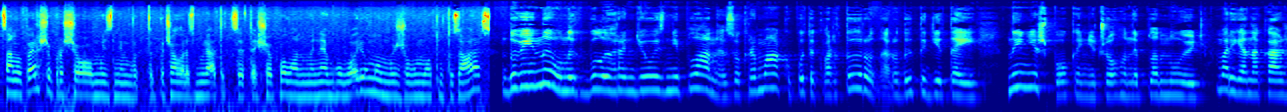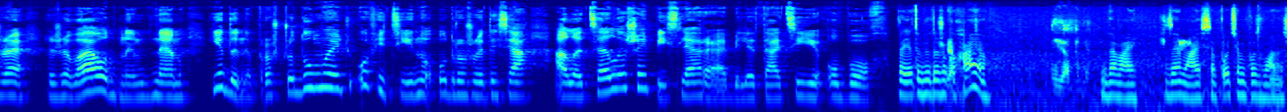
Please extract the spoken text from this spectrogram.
Саме перше, про що ми з ним от почали розмовляти, це те, що полон ми не обговорюємо. Ми живемо тут і зараз. До війни у них були грандіозні плани, зокрема, купити квартиру, народити дітей. Нині ж поки нічого не планують. Мар'яна каже, живе одним днем. Єдине про що думають офіційно одружитися, але це лише після реабілітації обох. Я тебе дуже кохаю. Я тебе. Давай, займайся, потім позвониш.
